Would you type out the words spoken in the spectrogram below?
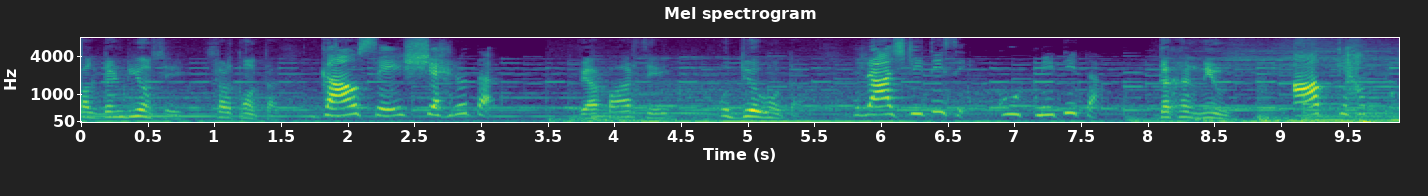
पगडंडियों से सड़कों तक गाँव से शहरों तक व्यापार से उद्योगों तक। राजनीति से कूटनीति तक। दखन न्यूज़। आपके हक में।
